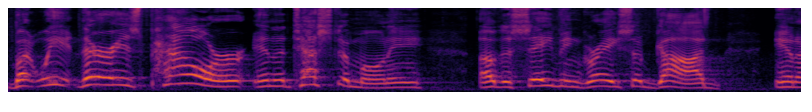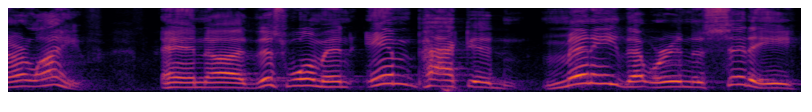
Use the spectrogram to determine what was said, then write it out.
But we, there is power in the testimony of the saving grace of God in our life. And uh, this woman impacted many that were in the city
